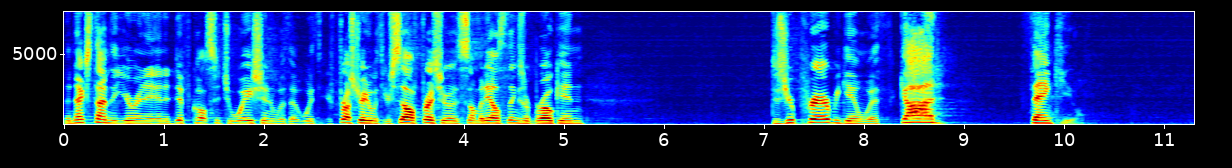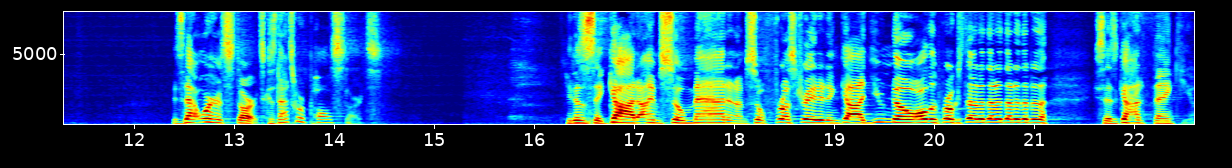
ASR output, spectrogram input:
The next time that you're in a, in a difficult situation, with, a, with frustrated with yourself, frustrated with somebody else, things are broken, does your prayer begin with, God, thank you? Is that where it starts? Because that's where Paul starts. He doesn't say, God, I'm so mad and I'm so frustrated, and God, you know all the broken da da da da da da. He says, God, thank you.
